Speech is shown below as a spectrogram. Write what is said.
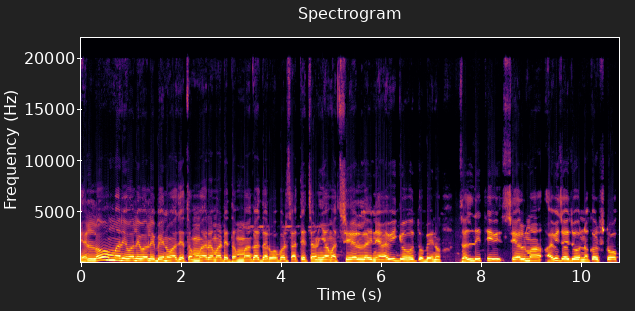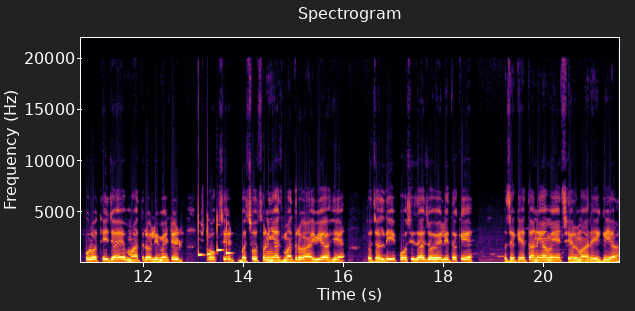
હેલો મારી વાલી વાલી બહેનો આજે તમારા માટે ધમાકાદાર ઓફર સાથે ચણિયામાં સેલ લઈને આવી ગયો હતો તો બહેનો જલ્દીથી સેલમાં આવી જજો, નકર સ્ટોક પૂરો થઈ જાય. માત્ર લિમિટેડ સ્ટોક છે, બસો ચણિયા જ માત્ર આવ્યા છે. તો જલ્દી પહોંચી જાજો વહેલી તકે. પછી કહેતા નહીં, અમે સેલમાં રહી ગયા.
